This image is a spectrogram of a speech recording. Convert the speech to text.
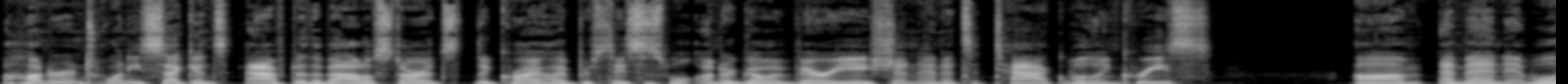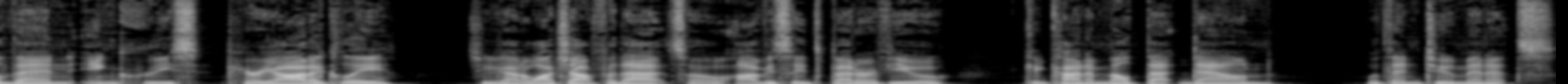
120 seconds after the battle starts, the cryohypostasis will undergo a variation and its attack will increase. Um, and then it will then increase periodically. So you got to watch out for that. So obviously, it's better if you can kind of melt that down within two minutes.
